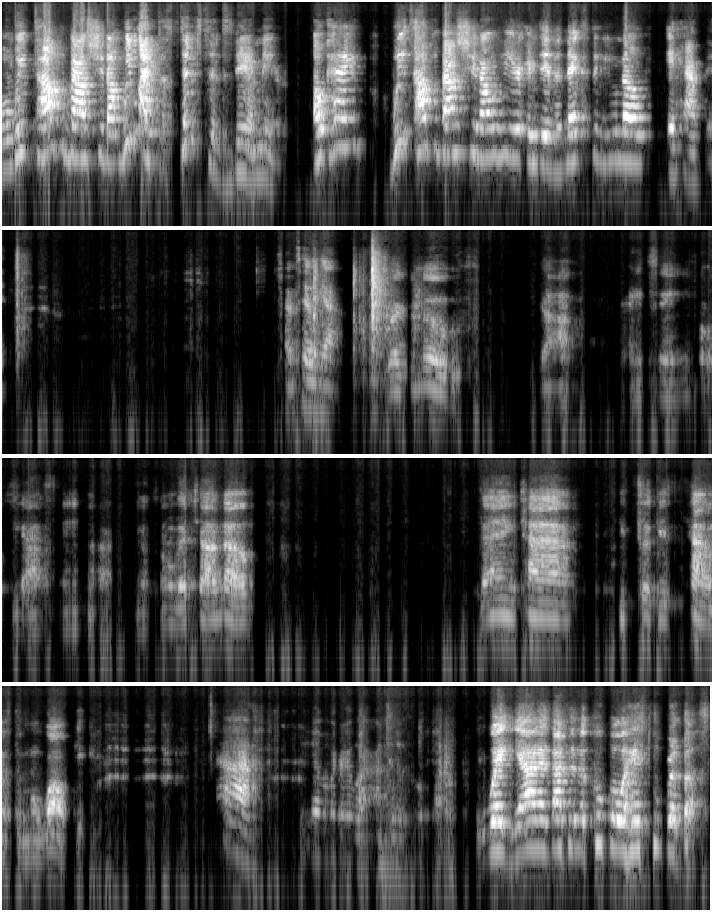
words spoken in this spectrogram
when we talk about shit on, we like the Simpsons damn near. Okay, we talk about shit on here, and then the next thing you know, it happened. I tell y'all. breaking news. Y'all ain't seen, both y'all seen. Uh, just gonna let y'all know. Same time he took his talents to Milwaukee. Ah, we over there with onto the. Wait, Giannis Antetokounmpo and his two brothers.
